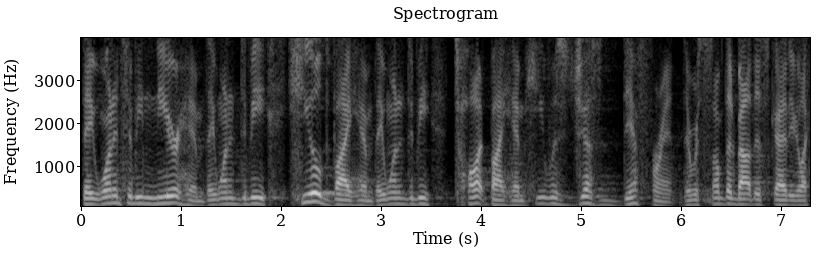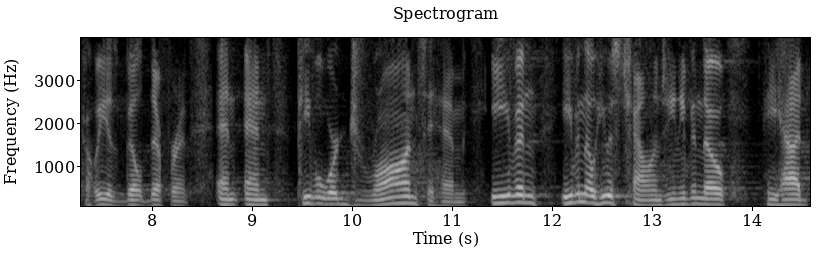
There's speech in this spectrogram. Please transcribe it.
They wanted to be near him. They wanted to be healed by him. They wanted to be taught by him. He was just different. There was something about this guy that you're like, oh, he is built different. And, and people were drawn to him, even, even though he was challenging, even though he had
